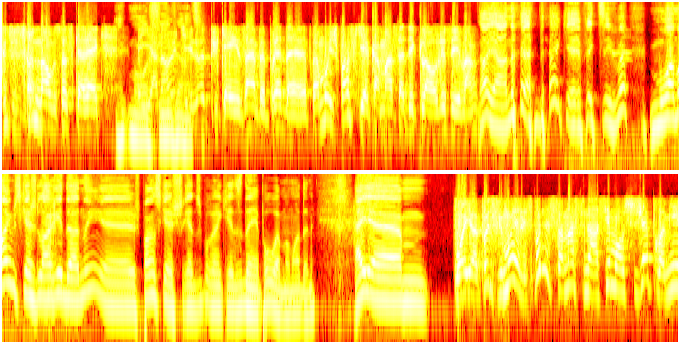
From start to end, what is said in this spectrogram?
c'est ça. Non, ça, c'est correct. Mais il y en a un qui est là depuis 15 ans à peu près. Après moi, je pense qu'il a commencé à déclarer ses ventes. Non, il y en a là-dedans qui, effectivement, moi-même, ce que je leur ai donné, euh, je pense que je serais dû pour un crédit d'impôt à un moment donné. Hey, euh, oui, il y a un peu de moi, c'est pas nécessairement financier. Mon sujet premier,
